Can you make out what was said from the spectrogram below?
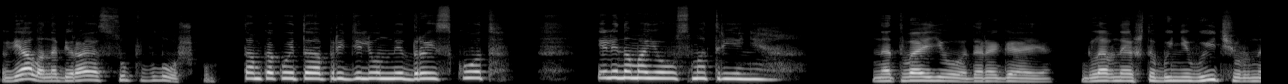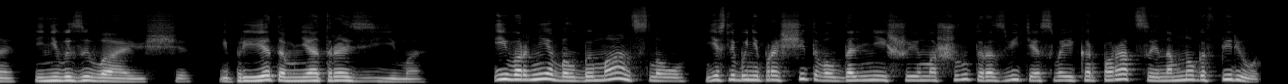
вяло набирая суп в ложку. Там какой-то определенный дресс-код или на мое усмотрение? На твое, дорогая. Главное, чтобы не вычурно и не вызывающе, и при этом неотразимо. Ивар не был бы Манслоу, если бы не просчитывал дальнейшие маршруты развития своей корпорации намного вперед.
